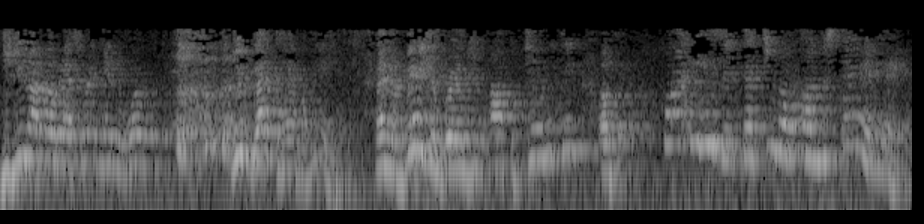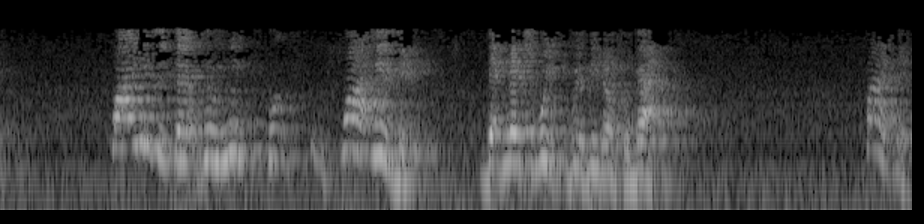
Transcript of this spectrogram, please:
Did you not know that's written in the Word? You've got to have a vision. And the vision brings you opportunity of why is it that you don't understand that? Why is it that when we, why is it that next week we'll be done forgotten? Why is that?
